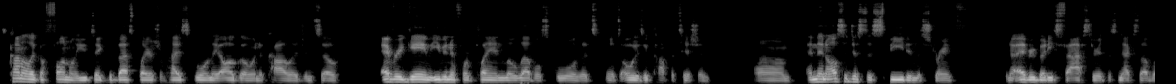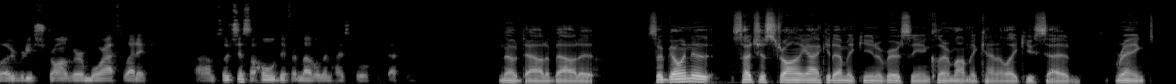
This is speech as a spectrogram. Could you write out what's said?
it's kind of like a funnel. You take the best players from high school, and they all go into college, and so every game, even if we're playing low level schools, it's it's always a competition. Um, and then also just the speed and the strength. You know, everybody's faster at this next level. Everybody's stronger, more athletic. Um, so it's just a whole different level than high school, definitely. No doubt about it. So going to such a strong academic university in Claremont McKenna, like you said, ranked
